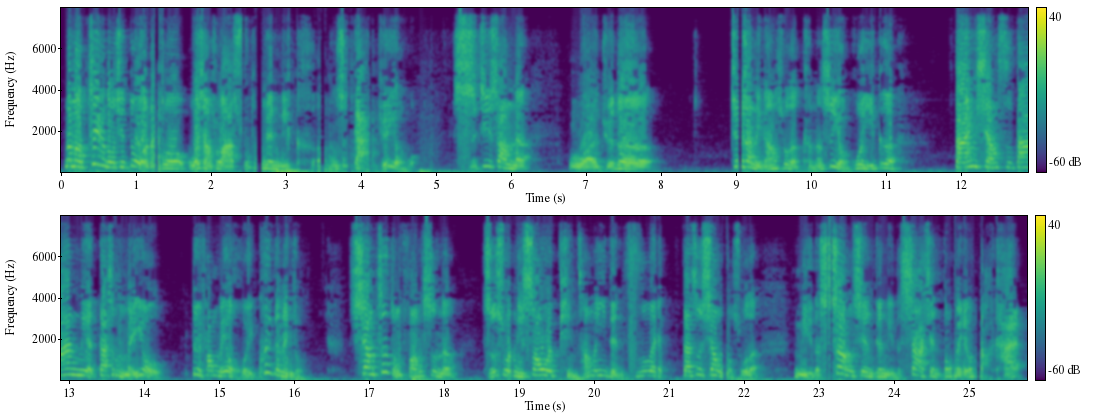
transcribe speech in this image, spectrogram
那么这个东西对我来说，我想说啊，熟同学，你可能是感觉有过，实际上呢，我觉得就像你刚刚说的，可能是有过一个单相思单暗恋，但是没有对方没有回馈的那种。像这种方式呢，只是说你稍微品尝了一点滋味，但是像我说的，你的上限跟你的下限都没有打开。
